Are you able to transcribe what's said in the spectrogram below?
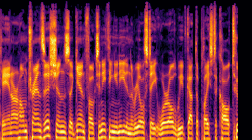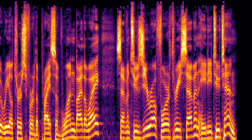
K&R Home Transitions. Again, folks, anything you need in the real estate world, we've got the place to call. Two realtors for the price of one, by the way. 720-437-8210.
